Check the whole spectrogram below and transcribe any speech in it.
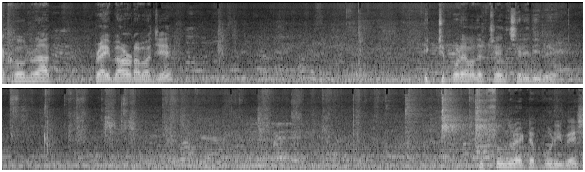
এখন রাত প্রায় বারোটা বাজে। একটু পরে আমাদের ট্রেন ছেড়ে দিবে। খুব সুন্দর একটা পরিবেশ।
